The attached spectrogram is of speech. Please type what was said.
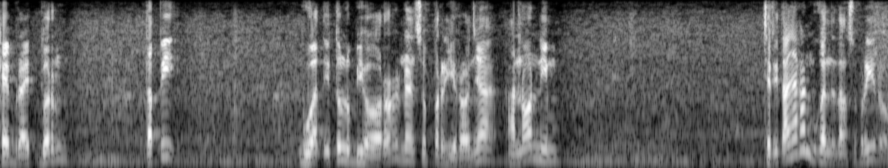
kayak Brightburn tapi buat itu lebih horor dan superhero-nya anonim. Ceritanya kan bukan tentang superhero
